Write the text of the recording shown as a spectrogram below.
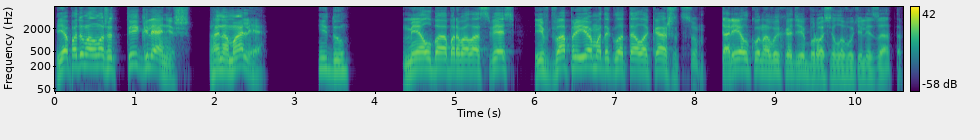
Я подумал, может, ты глянешь. Аномалия?» «Иду». Мелба оборвала связь и в два приема доглотала кашицу. Тарелку на выходе бросила в утилизатор.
